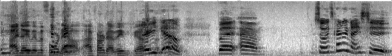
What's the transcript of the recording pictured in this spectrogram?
Yeah. I know him before now. I've heard of him. Yep. there you go. But um, so it's kind of nice to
